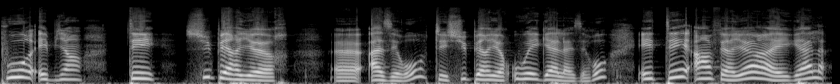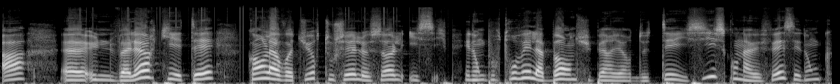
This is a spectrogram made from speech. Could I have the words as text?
pour, eh bien, t supérieur euh, à 0, t supérieur ou égal à 0, et t inférieur à égal à euh, une valeur qui était quand la voiture touchait le sol ici. Et donc pour trouver la borne supérieure de t ici, ce qu'on avait fait, c'est donc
